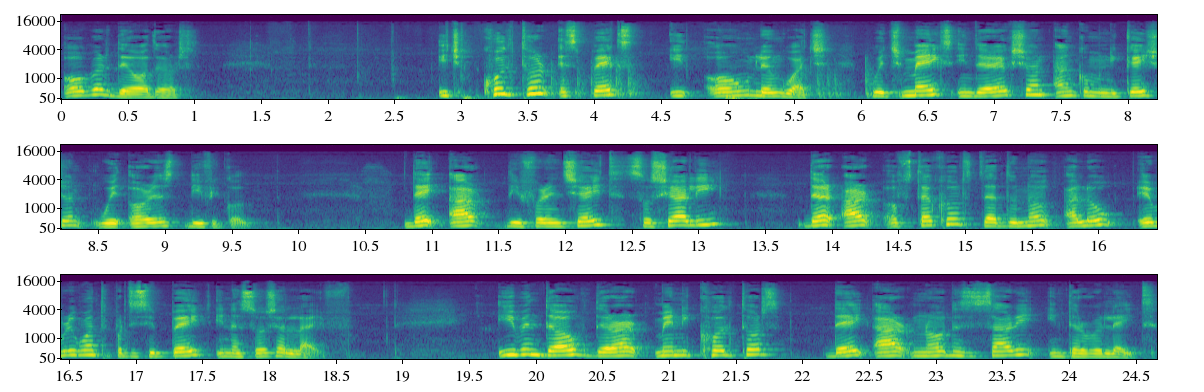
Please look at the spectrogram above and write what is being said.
over the others. Each culture speaks its own language, which makes interaction and communication with others difficult. They are differentiated socially. There are obstacles that do not allow everyone to participate in a social life. Even though there are many cultures, they are not necessarily interrelated.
